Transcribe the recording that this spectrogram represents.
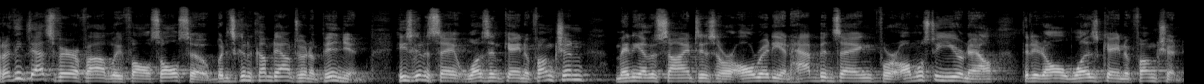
But I think that's verifiably false also. But it's going to come down to an opinion. He's going to say it wasn't gain of function. Many other scientists are already and have been saying for almost a year now that it all was gain of function.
